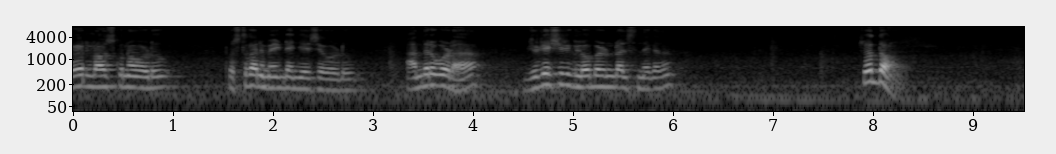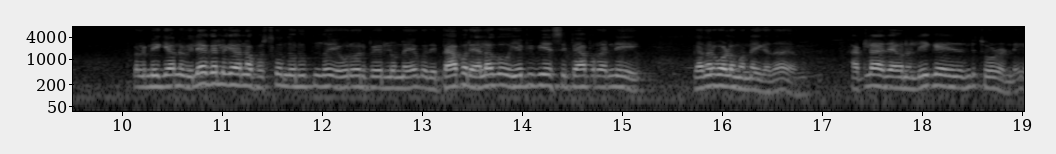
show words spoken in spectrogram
పేరు రాసుకున్నవాడు పుస్తకాన్ని మెయింటైన్ చేసేవాడు అందరూ కూడా జ్యుడిషియరీకి లోబడి ఉండాల్సిందే కదా? చూద్దాం. వాళ్ళు మీకు ఏమైనా విలేకరులకు ఏమైనా పుస్తకం దొరుకుతుందో ఎవరెవరి పేర్లు ఉన్నాయో కొద్ది పేపర్ ఎలాగో ఏపీఎస్సి పేపర్ అన్నీ గందరగోళంగా ఉన్నాయి కదా. అట్లా అది ఏమైనా లీక్ అయ్యేదంటే చూడండి.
